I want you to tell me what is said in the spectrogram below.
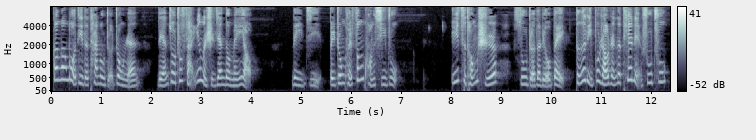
刚刚落地的探路者众人连做出反应的时间都没有，立即被钟馗疯狂吸住。与此同时，苏哲的刘备得理不饶人的贴脸输出。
